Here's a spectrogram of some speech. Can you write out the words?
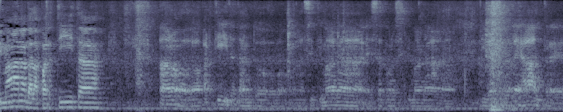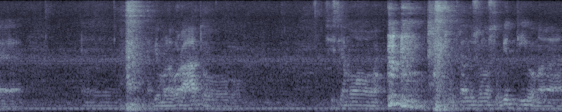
settimana, dalla partita? Ah no, dalla partita, tanto la settimana è stata una settimana diversa dalle altre, eh, abbiamo lavorato, ci stiamo concentrando sul nostro obiettivo, ma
